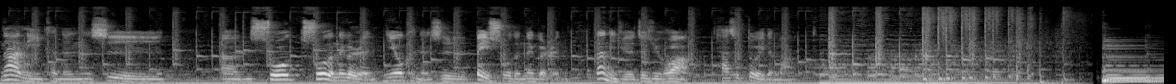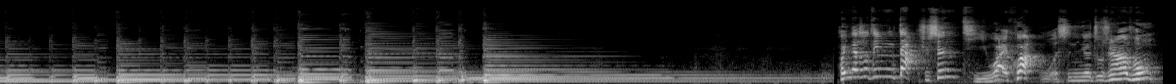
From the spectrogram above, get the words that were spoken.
那你可能是嗯说说的那个人，你有可能是被说的那个人。那你觉得这句话它是对的吗？欢迎大家收听《大学生题外话》，我是你的主持人阿鹏。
